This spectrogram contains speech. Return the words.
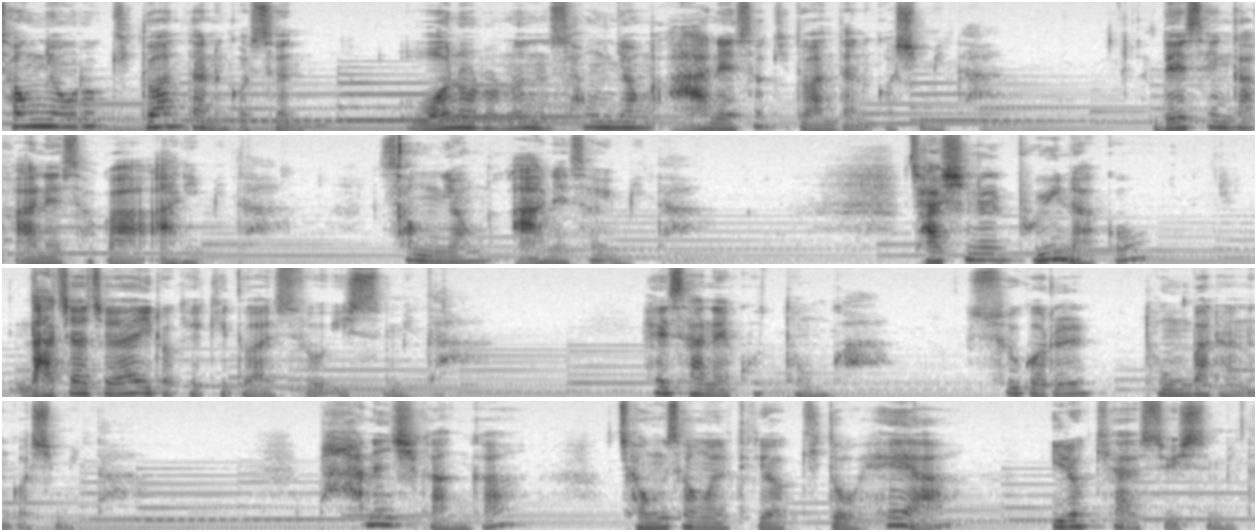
성령으로 기도한다는 것은 원어로는 성령 안에서 기도한다는 것입니다. 내 생각 안에서가 아닙니다. 성령 안에서입니다. 자신을 부인하고 낮아져야 이렇게 기도할 수 있습니다. 해산의 고통과 수고를 동반하는 것입니다. 많은 시간과 정성을 들여 기도해야 이렇게 할 수 있습니다.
